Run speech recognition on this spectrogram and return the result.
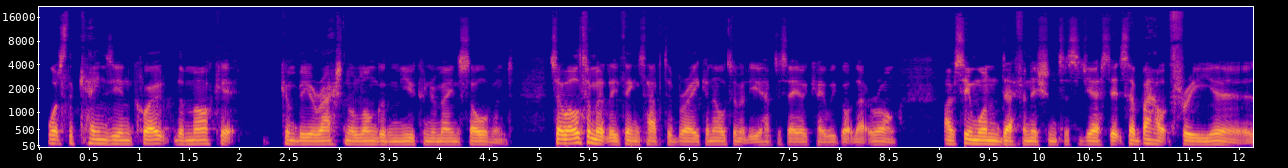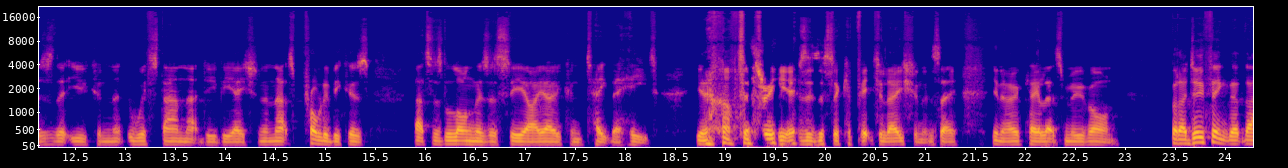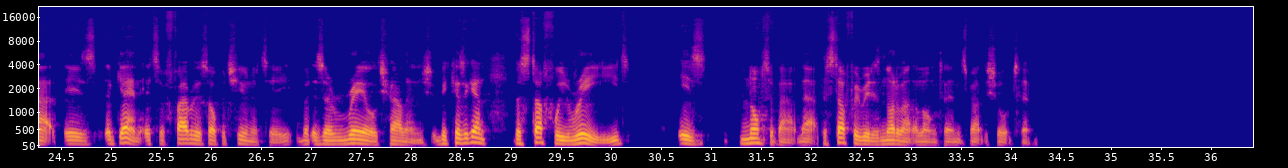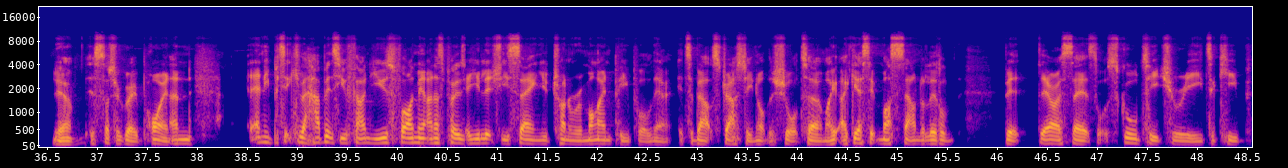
What's the Keynesian quote? The market can be irrational longer than you can remain solvent. So ultimately things have to break and ultimately you have to say, okay, we got that wrong. I've seen one definition to suggest it's about three years that you can withstand that deviation. And that's probably because that's as long as a CIO can take the heat you know, after three years is just a capitulation and say, you know, okay, let's move on. But I do think that that is, again, it's a fabulous opportunity, but it's a real challenge because, again, the stuff we read is not about that. The stuff we read is not about the long term, it's about the short term. Yeah, it's such a great point. And any particular habits you found useful? I mean, and I suppose you're you literally saying you're trying to remind people, yeah, it's about strategy, not the short term. I, I guess it must sound a little bit, dare I say it, sort of school teachery to keep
